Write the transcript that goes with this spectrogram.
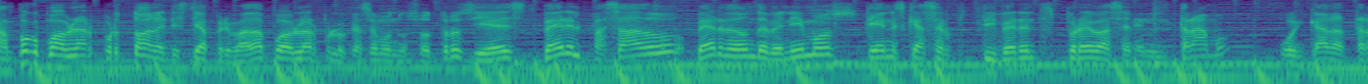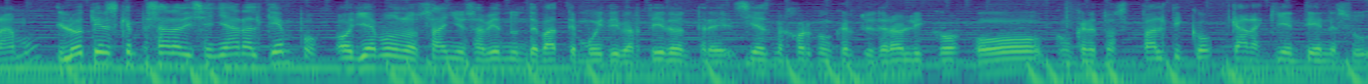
tampoco puedo hablar por toda la iniciativa privada, puedo hablar por lo que hacemos nosotros y es ver el pasado, ver de dónde venimos, tienes que hacer diferentes pruebas en el tramo o en cada tramo y luego tienes que empezar a diseñar al tiempo. O llevo unos años habiendo un debate muy divertido entre si es mejor concreto hidráulico o concreto asfáltico. Cada quien tiene su,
